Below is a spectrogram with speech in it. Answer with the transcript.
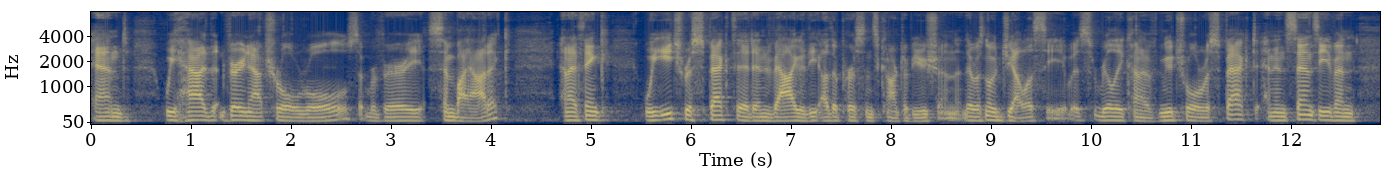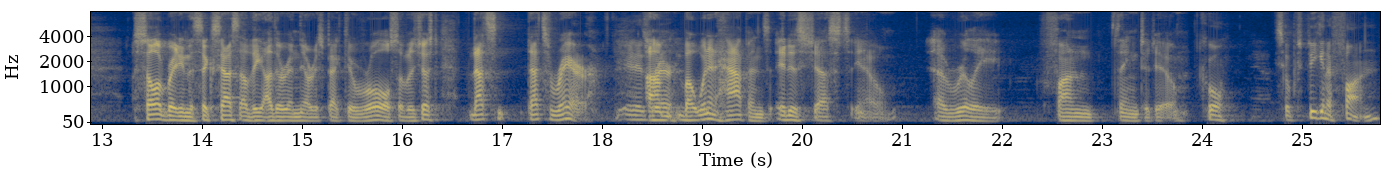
And we had very natural roles that were very symbiotic. And i think we each respected and valued the other person's contribution. There was no jealousy. It was really kind of mutual respect. And in sense even celebrating the success of the other in their respective roles. So it was just that's that's rare. It is rare. Um, but when it happens, it is just you know a really fun thing to do. Cool. So speaking of fun,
